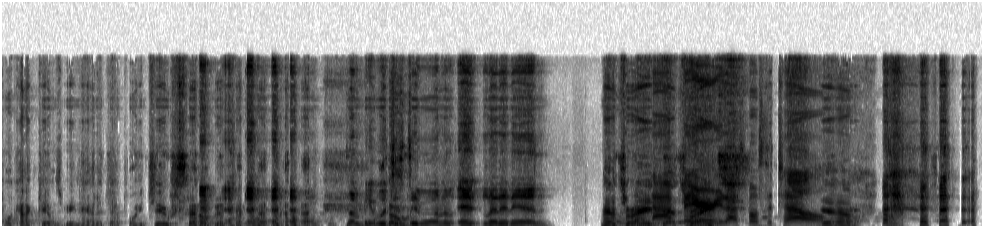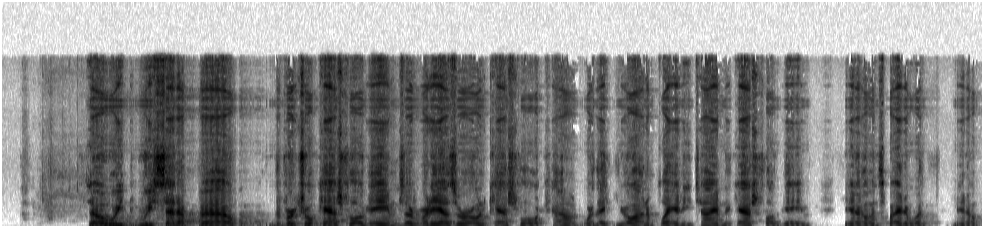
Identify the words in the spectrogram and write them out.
of cocktails being had at that point too. So some people so, just didn't want to let it in. That's right. That's right. That's supposed to tell. Yeah. So we we set up uh, the virtual cash flow games. Everybody has their own cash flow account where they can go on and play anytime the cash flow game. You know, in spite of what you know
